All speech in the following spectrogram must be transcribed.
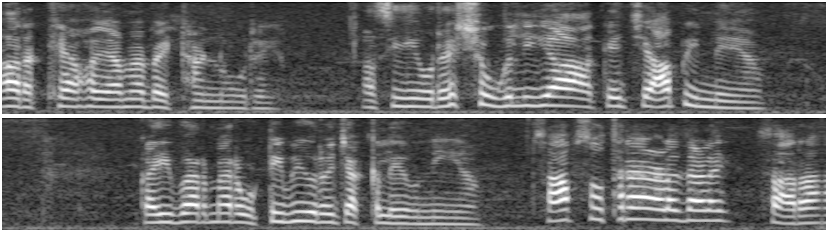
ਆ ਰੱਖਿਆ ਹੋਇਆ ਮੈਂ ਬੈਠਣ ਨੂੰ ਉਰੇ। ਅਸੀਂ ਉਰੇ ਸ਼ੁਗਲੀਆ ਆ ਕੇ ਚਾਹ ਪੀਨੇ ਆ ਕਈ ਵਾਰ ਮੈਂ ਰੋਟੀ ਵੀ ਉਰੇ ਚੱਕ ਲਿਆਉਣੀ ਆ ਸਾਫ਼ ਸੁਥਰਾ ਆਲੇ ਦਾਲੇ ਸਾਰਾ।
